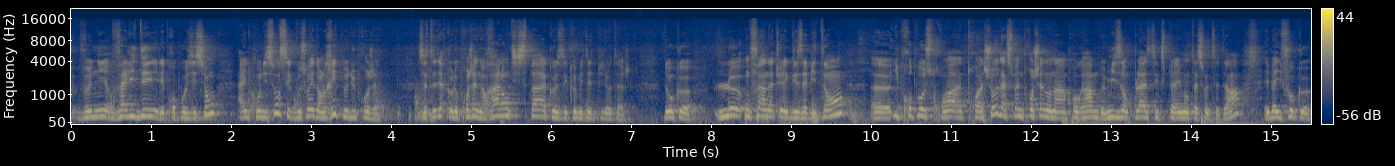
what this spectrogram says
venir valider les propositions à une condition, c'est que vous soyez dans le rythme du projet. C'est-à-dire que le projet ne ralentisse pas à cause des comités de pilotage. Donc, euh, le, on fait un atelier avec des habitants. Euh, ils proposent trois, choses. La semaine prochaine, on a un programme de mise en place, d'expérimentation, etc. Et eh ben, il faut que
